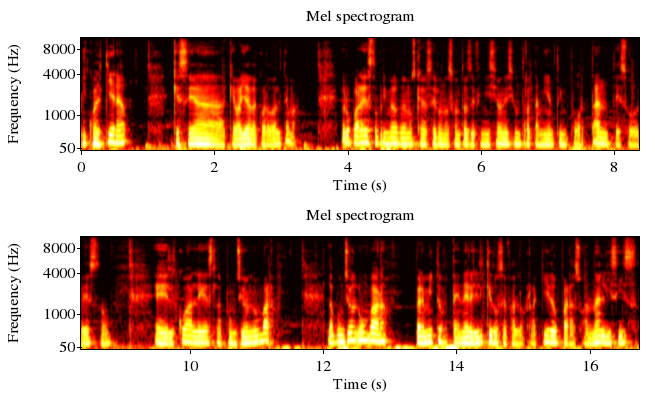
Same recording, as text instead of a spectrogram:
y cualquiera que sea que vaya de acuerdo al tema. Pero para esto primero tenemos que hacer unas cuantas definiciones y un tratamiento importante sobre esto, el cual es la punción lumbar. La punción lumbar permite obtener el líquido cefalorraquídeo para su análisis,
